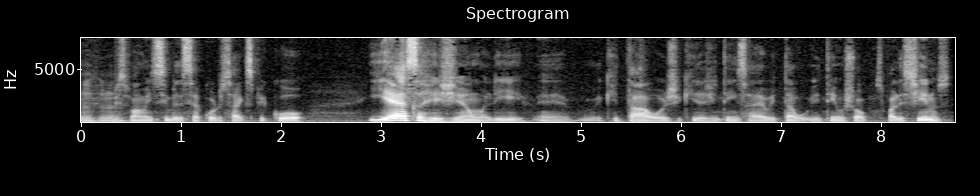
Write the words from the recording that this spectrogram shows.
Uhum. principalmente em cima desse acordo Sykes-Picot, e essa região ali, é, que está hoje, que a gente tem Israel e, tá, e tem o choque com os palestinos,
